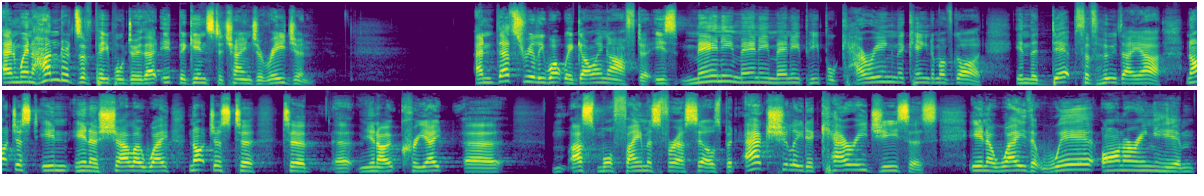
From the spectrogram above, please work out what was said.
And when hundreds of people do that, it begins to change a region. And that's really what we're going after is many, many, many people carrying the kingdom of God in the depth of who they are, not just in, in a shallow way, not just to, to uh, you know, create uh, us more famous for ourselves, but actually to carry Jesus in a way that we're honoring him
